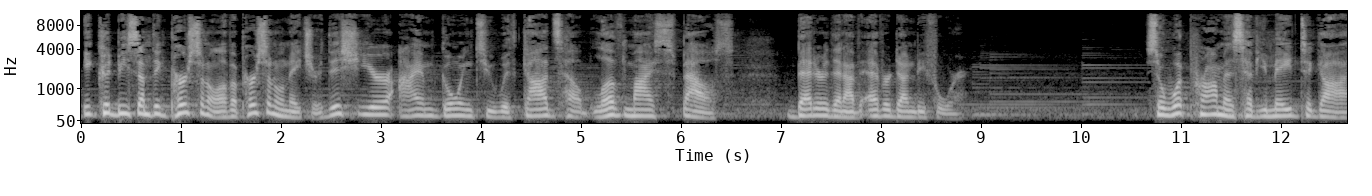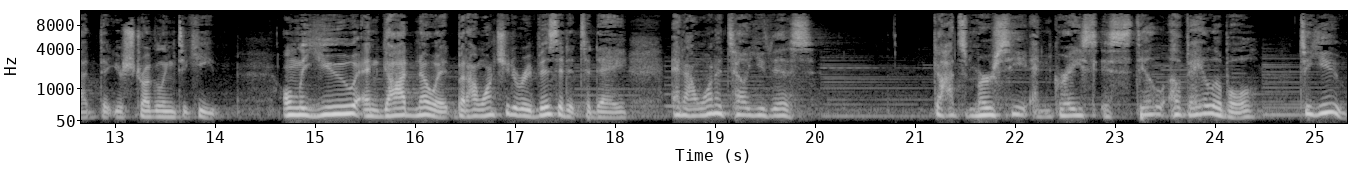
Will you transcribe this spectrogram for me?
It could be something personal, of a personal nature. This year, I am going to, with God's help, love my spouse better than I've ever done before. So, what promise have you made to God that you're struggling to keep? Only you and God know it, but I want you to revisit it today. And I want to tell you this God's mercy and grace is still available to you.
